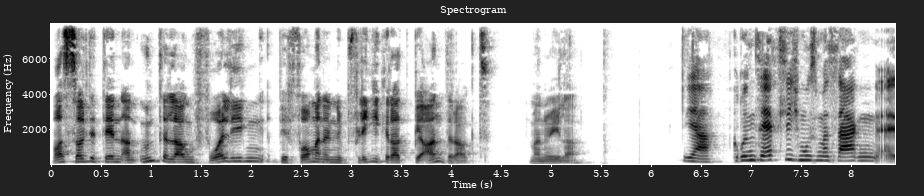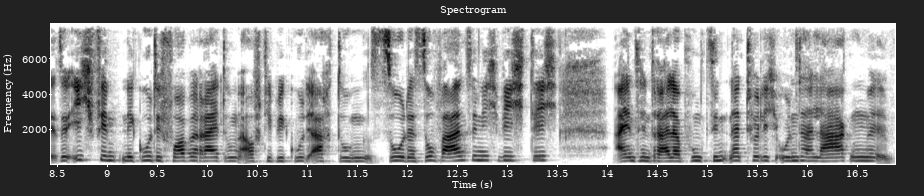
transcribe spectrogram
Was sollte denn an Unterlagen vorliegen, bevor man einen Pflegegrad beantragt, Manuela? Ja, grundsätzlich muss man sagen, also ich finde eine gute Vorbereitung auf die Begutachtung so oder so wahnsinnig wichtig. Ein zentraler Punkt sind natürlich Unterlagen,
